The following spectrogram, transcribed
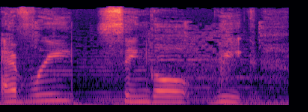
every single week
